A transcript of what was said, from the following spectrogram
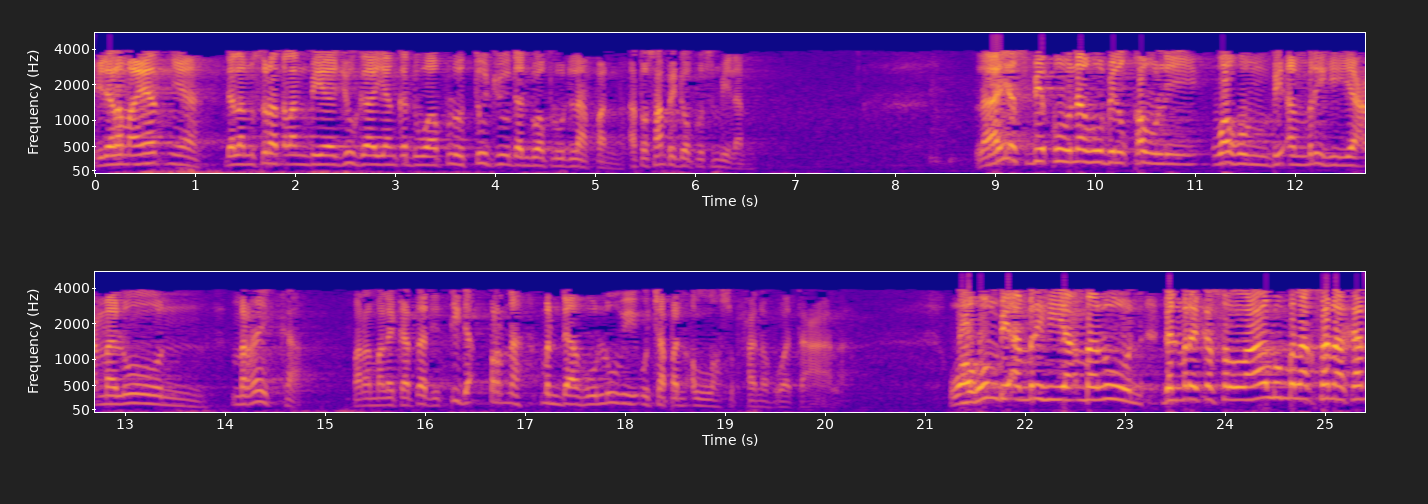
di dalam ayatnya dalam surat Al-Anbiya juga yang ke-27 dan 28 atau sampai 29. La yasbiqunahu bil qawli wa hum bi amrihi ya'malun. Mereka para malaikat tadi tidak pernah mendahului ucapan Allah Subhanahu wa taala. Wa hum bi amrihi ya'malun dan mereka selalu melaksanakan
